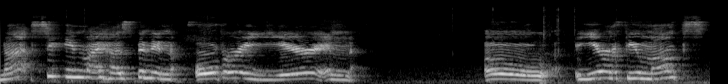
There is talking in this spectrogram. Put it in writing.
not seen my husband in over a year and oh, a year and a few months.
